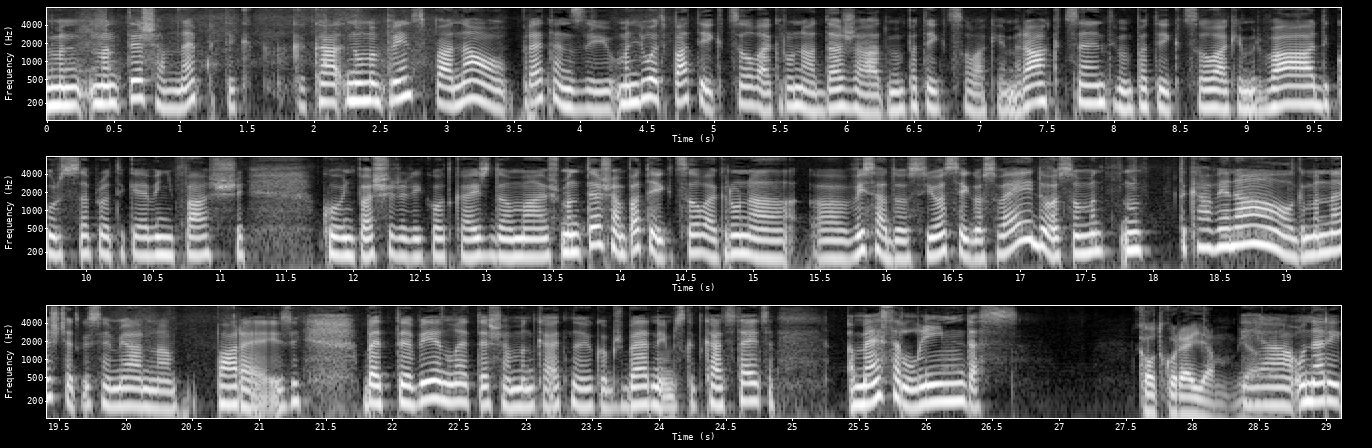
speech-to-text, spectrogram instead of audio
Man, man tiešām nepatika, ka, kā, nu, man principā nav pretenziju. Man ļoti patīk, ka cilvēki runā dažādi. Man patīk, ka cilvēkiem ir akcenti, man patīk, ka cilvēkiem ir vārdi, kurus saprot tikai viņi paši, ko viņi paši ir arī kaut kā izdomājuši. Man tiešām patīk, ka cilvēki runā uh, visādos jocīgos veidos, un man, man tā kā vienalga, man nešķiet, ka visiem jārunā pareizi. Bet uh, viena lieta tiešām man kaitināja kopš bērnības, kad kāds teica, mēs ar Lindas. Kaut kur ejam. Jā, jā un arī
